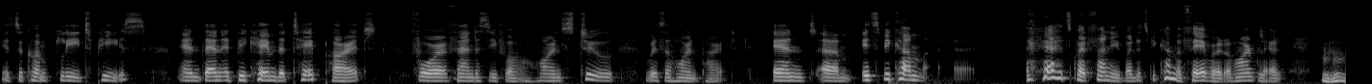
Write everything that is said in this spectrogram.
it's a complete piece. And then it became the tape part for Fantasy for Horns 2 with the horn part. And um, it's become, it's quite funny, but it's become a favorite of horn players. Mm-hmm.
